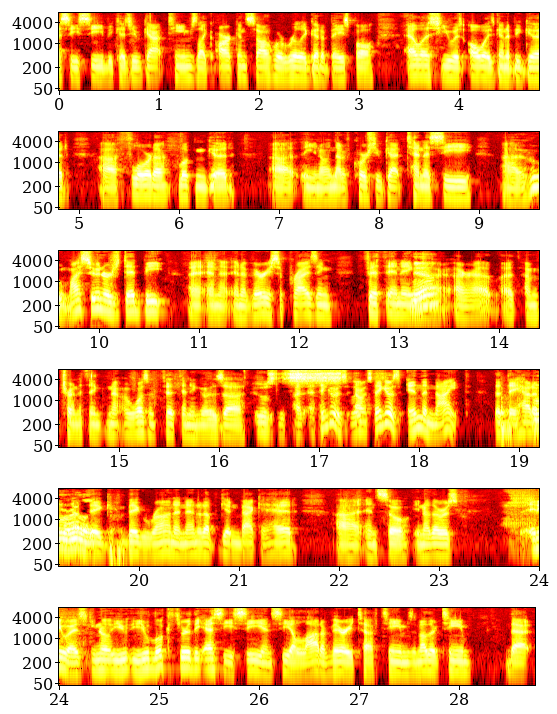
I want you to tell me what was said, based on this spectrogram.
SEC because you've got teams like Arkansas who are really good at baseball. LSU is always going to be good. Uh, Florida looking good. Uh, you know, and then of course you've got Tennessee, uh, who my Sooners did beat in a, in a very surprising fifth inning, yeah. uh, or uh, I'm trying to think. No, it wasn't fifth inning. It was. Uh, it was. I, I, think it was. I think it was in the ninth that they had a, oh, really? a big big run and ended up getting back ahead. Uh, and so you know there was. Anyways, you know you you look through the SEC and see a lot of very tough teams. Another team that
